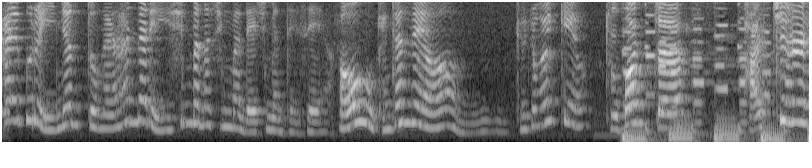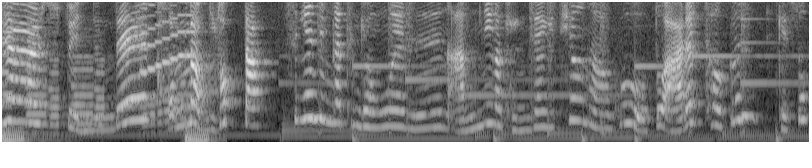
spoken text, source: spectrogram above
할부로 2년 동안 한 달에 20만 원씩만 내시면 되세요. 어우 괜찮네요. 음, 교정할게요. 두 번째 발치를 해야 할 수도 있는데 겁나 무섭다 승현님 같은 경우에는 앞니가 굉장히 튀어나오고 또 아래턱은 이렇게 쏙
